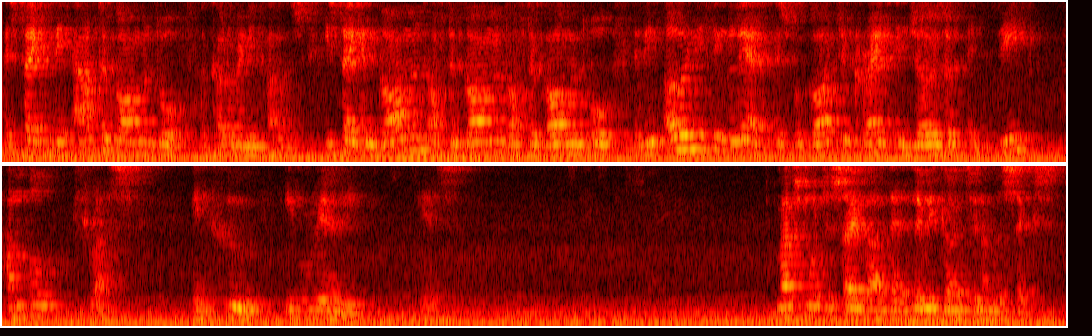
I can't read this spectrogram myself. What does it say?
has taken the outer garment off, the coat of many colors. He's taken garment after garment after garment off, and the only thing left is for God to create in Joseph a deep, humble trust in who he really is. much more to say about that. Let me go to number six.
